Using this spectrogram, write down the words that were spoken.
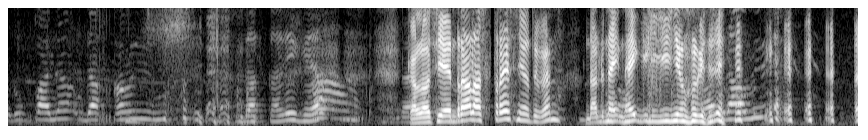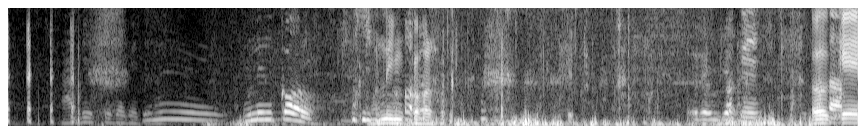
rupanya udah kering Udah kali ya. Kalau si Endra lah stresnya tuh kan. Nggak ada naik-naik giginya. Habis sudah gitu. Ini kuning kol Meningkol. Oke. Oke.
